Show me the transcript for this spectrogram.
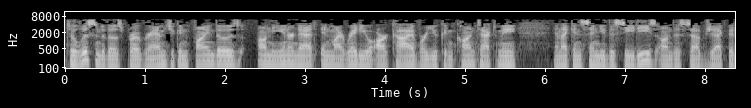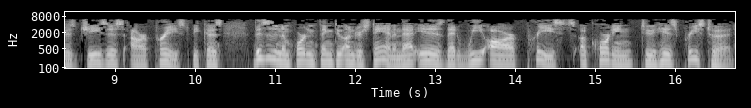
to listen to those programs. You can find those on the internet in my radio archive or you can contact me and I can send you the CDs on this subject that is Jesus our priest because this is an important thing to understand and that is that we are priests according to his priesthood.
